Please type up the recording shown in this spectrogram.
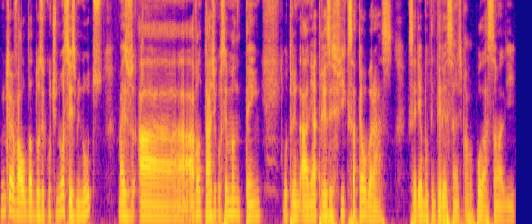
O intervalo da 12 continua 6 minutos, mas a, a vantagem é que você mantém o trem, a linha 13 fixa até o Brás. Que seria muito interessante para a população ali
